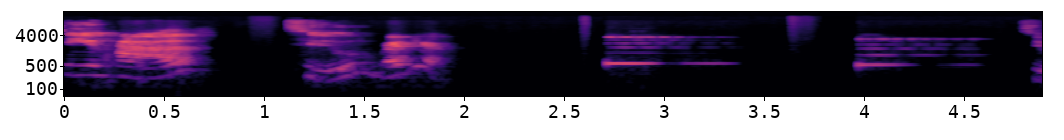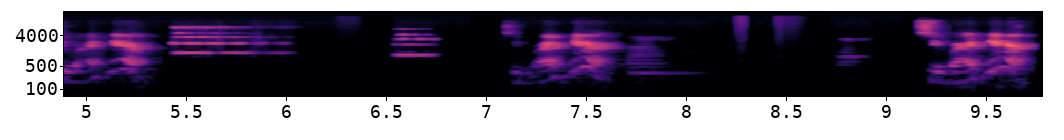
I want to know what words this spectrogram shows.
So you have two right here. Two right here. Two right here. Two right here.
